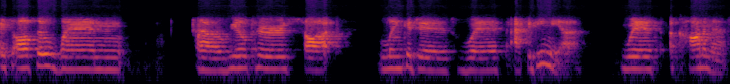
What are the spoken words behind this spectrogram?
it's also when uh, realtors sought linkages with academia, with economists,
